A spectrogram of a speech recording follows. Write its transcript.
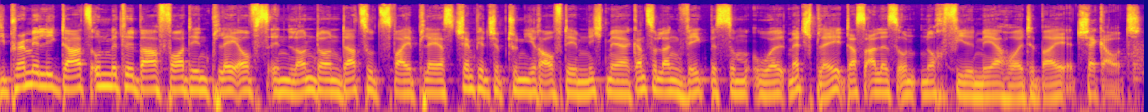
Die Premier League Darts unmittelbar vor den Playoffs in London. Dazu zwei Players Championship Turniere auf dem nicht mehr ganz so langen Weg bis zum World Matchplay. Das alles und noch viel mehr heute bei Checkout.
